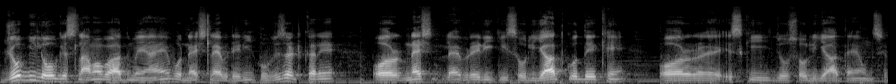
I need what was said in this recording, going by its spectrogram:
جو بھی لوگ اسلام آباد میں آئیں، وہ نیشنل لائبریری کو وزٹ کریں اور نیشنل لائبریری کی سہولیات کو دیکھیں اور اس کی جو سہولیات ہیں، ان سے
